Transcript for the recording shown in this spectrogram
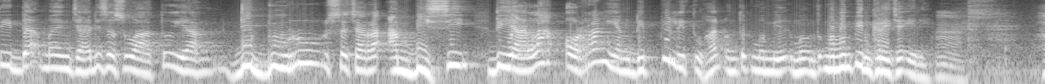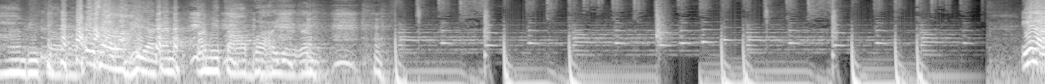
tidak menjadi sesuatu yang diburu secara ambisi. Dialah orang yang dipilih Tuhan untuk memi- untuk memimpin gereja ini. Hmm. Amitabha. Eh salah ya kan? Amitabha ya kan? Ya,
